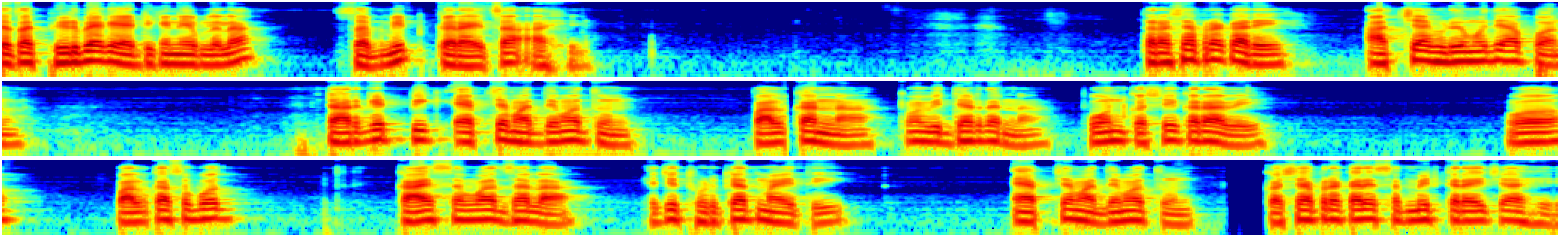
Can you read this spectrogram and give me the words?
त्याचा फीडबॅक या ठिकाणी आपल्याला सबमिट करायचा आहे. तर अशा प्रकारे आजच्या व्हिडिओमध्ये आपण टार्गेट पीक ॲपच्या माध्यमातून पालकांना किंवा विद्यार्थ्यांना फोन कसे करावे व पालकासोबत काय संवाद झाला याची थोडक्यात माहिती ॲपच्या माध्यमातून कशा प्रकारे सबमिट करायची आहे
